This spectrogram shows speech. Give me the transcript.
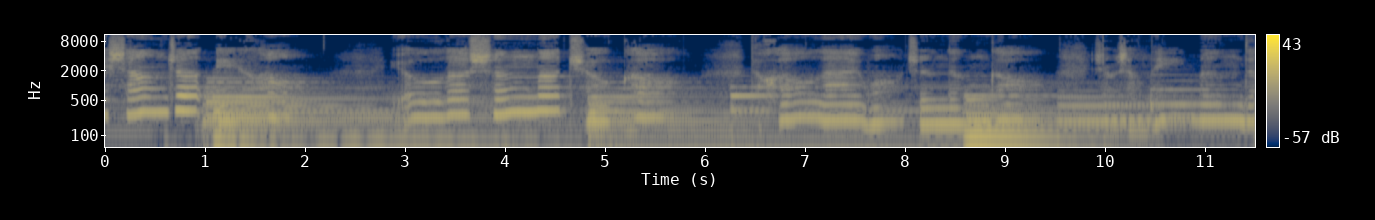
还想着以后有了什么就够，到后来我只能够想象你们的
